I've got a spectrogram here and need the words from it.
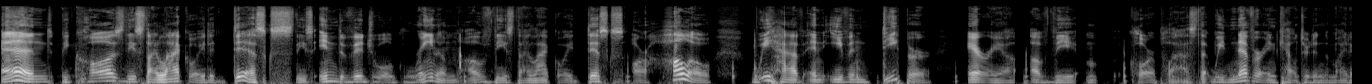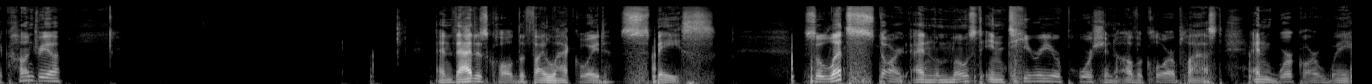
And because these thylakoid discs, these individual granum of these thylakoid discs are hollow, we have an even deeper area of the chloroplast that we never encountered in the mitochondria. And that is called the thylakoid space. So let's start in the most interior portion of a chloroplast and work our way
